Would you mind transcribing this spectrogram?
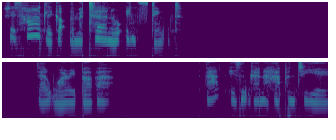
She's hardly got the maternal instinct. Don't worry, Bubba. That isn't going to happen to you.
